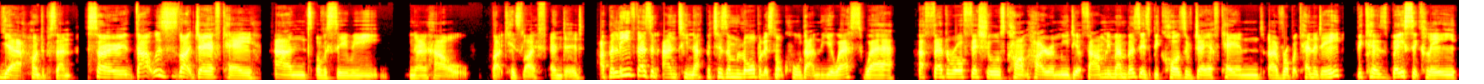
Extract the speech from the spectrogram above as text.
Yeah, 100%. So that was like JFK. And obviously, we know how like his life ended. I believe there's an anti nepotism law, but it's not called that in the US, where a federal officials can't hire immediate family members is because of JFK and uh, Robert Kennedy. Because basically,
